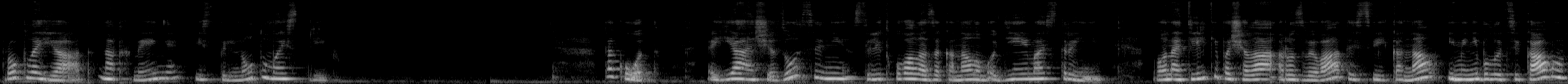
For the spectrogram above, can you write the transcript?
про плагіат, натхнення і спільноту майстрів. Так от, я ще з осені слідкувала за каналом однієї майстрині. Вона тільки почала розвивати свій канал, і мені було цікаво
